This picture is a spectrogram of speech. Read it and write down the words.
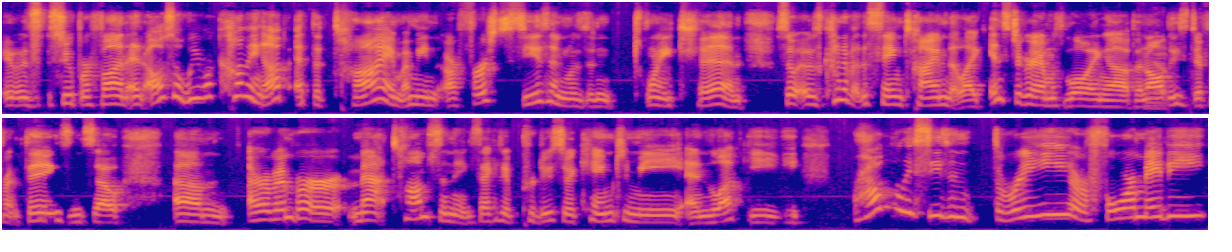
it was super fun. And also, we were coming up at the time. I mean, our first season was in 2010. So it was kind of at the same time that like Instagram was blowing up and yep. all these different things. And so um, I remember Matt Thompson, the executive producer, came to me and Lucky probably season three or four, maybe,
